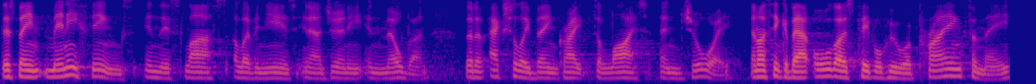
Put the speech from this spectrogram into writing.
There's been many things in this last 11 years in our journey in Melbourne that have actually been great delight and joy. And I think about all those people who were praying for me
